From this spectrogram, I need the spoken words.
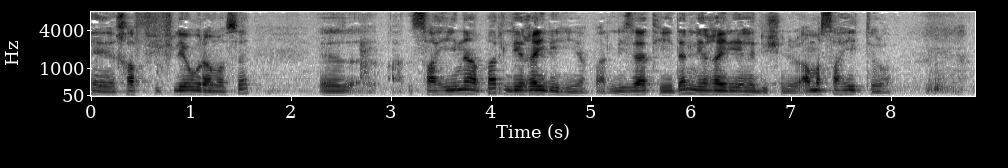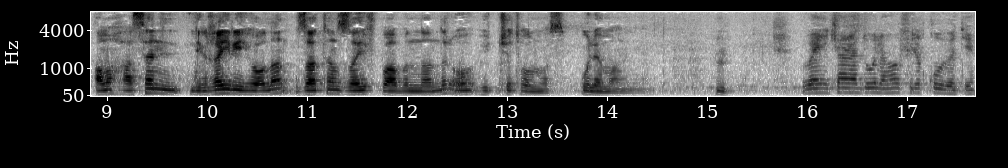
e, hafifliğe uğraması e, sahihi ne yapar? Li gayrihi yapar. Li zatihi'den li gayrihe düşünür. Ama sahihtir o. Ama hasen li gayrihi olan zaten zayıf babındandır. O hüccet olmaz ulemanın yanında. Ve inkâne dûnehu fil kuvveti.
